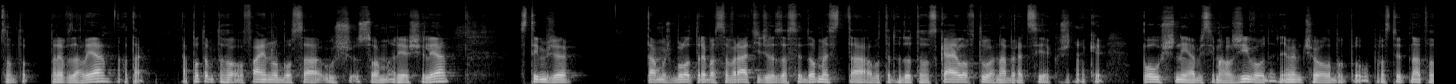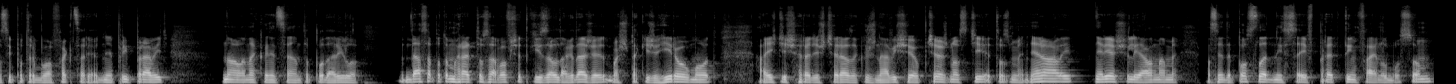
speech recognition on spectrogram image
som to prevzal ja a tak. A potom toho final bossa už som riešil ja s tým, že tam už bolo treba sa vrátiť zase do mesta, alebo teda do toho Skyloftu a nabrať si akože nejaké poušny, aby si mal život a neviem čo, lebo, lebo proste na toho si potreboval fakt sa riadne pripraviť. No ale nakoniec sa nám to podarilo. Dá sa potom hrať, to sa vo všetkých Zeldách dá, že máš taký, že hero mod a ideš hrať ešte raz akože na vyššej obťažnosti, to sme nemali, neriešili, ale máme vlastne ten posledný save pred tým final bossom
